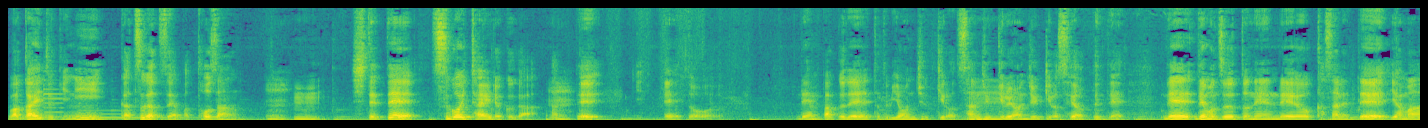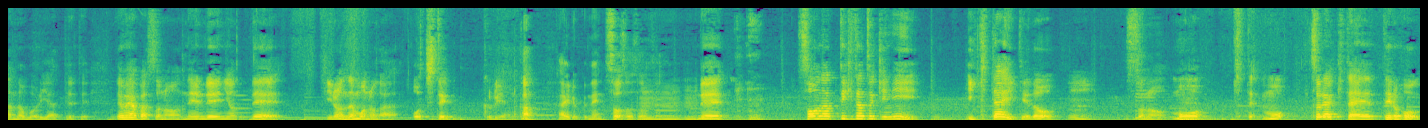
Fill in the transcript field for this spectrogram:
若い時にガツガツやっぱ登山うん。うん。しててすごい体力があって、えっ、と連泊で例えば40キロ30キロ、40キロ背負ってて。ででもずっと年齢を重ねて山登りやってて。でもやっぱその年齢によっていろんなものが落ちてくるやんか。体力ね。そうそうそうそう、でそうなってきた時に行きたいけどうん。そのもう鍛えもうそれは鍛えてる方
